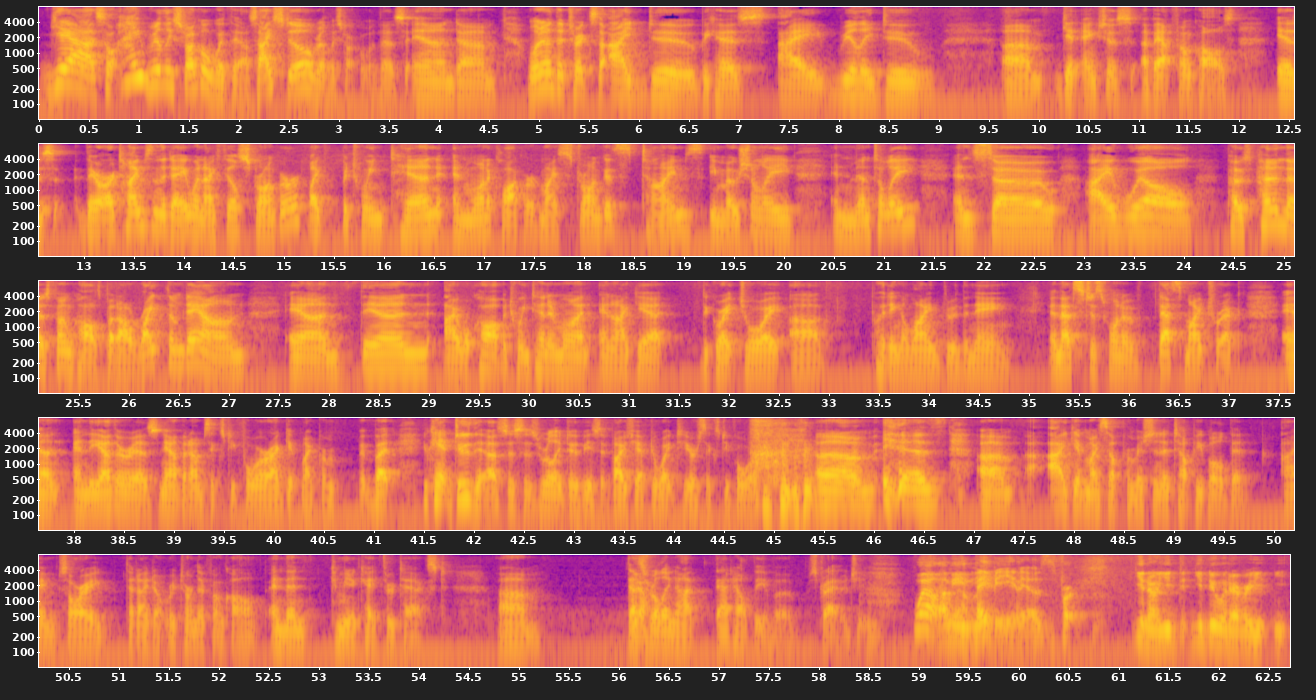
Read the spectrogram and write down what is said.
yeah, so I really struggle with this. I still really struggle with this. And um, one of the tricks that I do, because I really do um, get anxious about phone calls, is there are times in the day when I feel stronger, like between 10 and 1 o'clock are my strongest times emotionally and mentally. And so I will postpone those phone calls, but I'll write them down and then I will call between 10 and 1 and I get the great joy of putting a line through the name. And that's just one of that's my trick. And and the other is now that I'm 64, I give my perm- but you can't do this. This is really dubious advice. You have to wait till you're 64. um, is um, I give myself permission to tell people that I'm sorry that I don't return their phone call, and then communicate through text. Um, that's Yeah. really not that healthy of a strategy. Well, I, know. mean, maybe it is. For, you know, you you do whatever you,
